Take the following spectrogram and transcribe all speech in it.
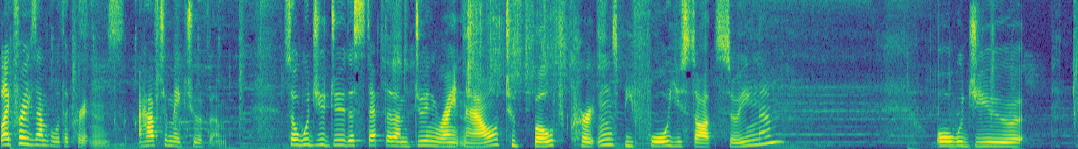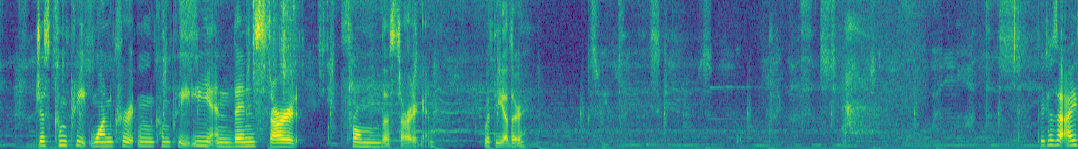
like for example with the curtains, I have to make two of them. So would you do the step that I'm doing right now to both curtains before you start sewing them? Or would you just complete one curtain completely and then start from the start again with the other? Because I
